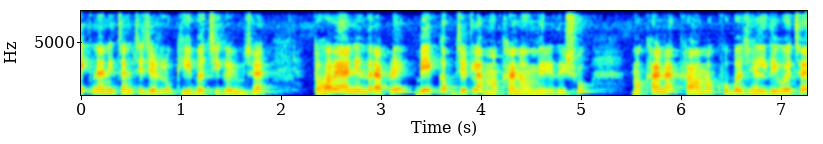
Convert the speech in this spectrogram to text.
એક નાની ચમચી જેટલું ઘી બચી ગયું છે. તો હવે આની અંદર આપણે બે કપ જેટલા મખાના ઉમેરી દઈશું. મખાના ખાવામાં ખૂબ જ હેલ્ધી હોય છે,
